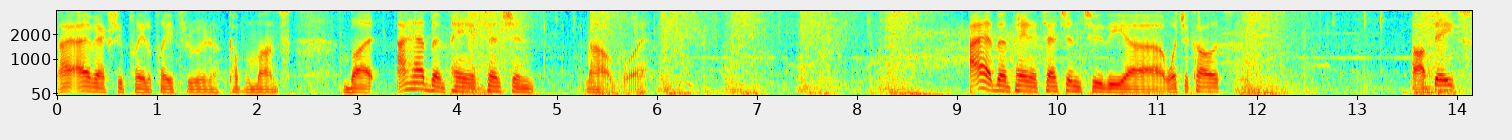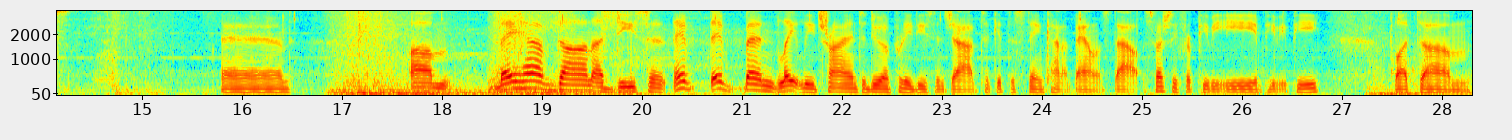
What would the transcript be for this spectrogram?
I, have actually played a playthrough in a couple months, but I have been paying attention. Oh boy. I have been paying attention to the uh, what you call it updates, and um, they have done a decent they've they've been lately trying to do a pretty decent job to get this thing kind of balanced out especially for PvE and PvP but um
